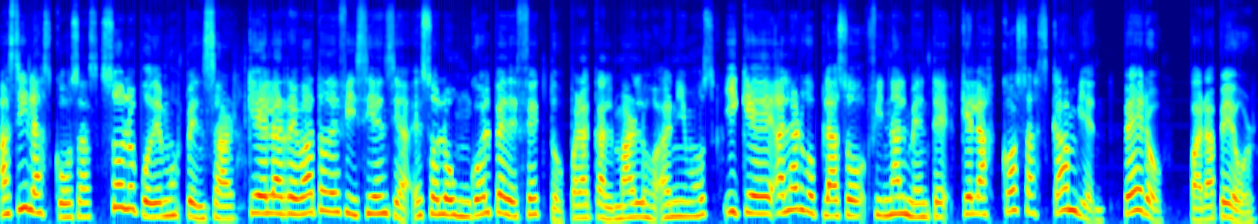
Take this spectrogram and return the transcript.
Así las cosas, solo podemos pensar que el arrebato de eficiencia es solo un golpe de efecto para calmar los ánimos y que a largo plazo finalmente que las cosas cambien, pero para peor.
